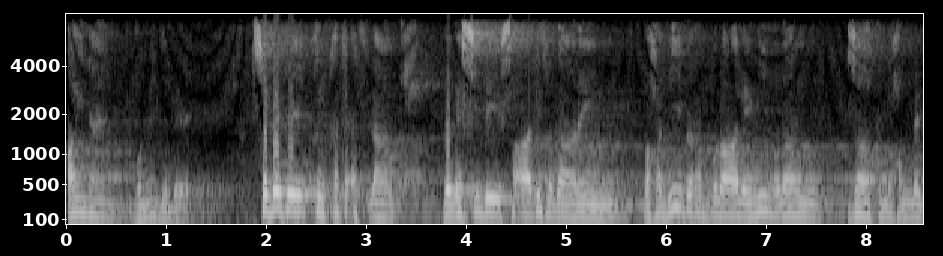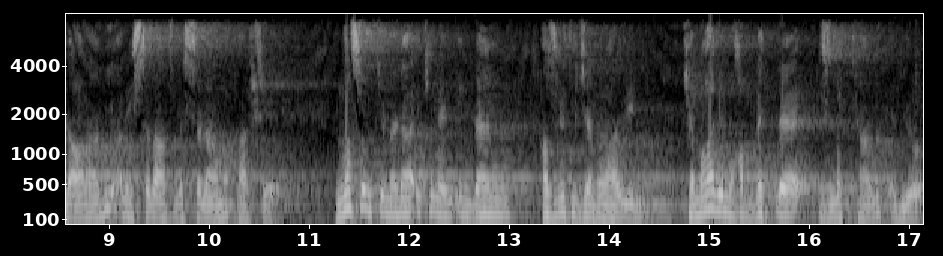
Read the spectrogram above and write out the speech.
Aynen bunun gibi. Sebebi hılkat-ı eflak ve vesile-i saadet-i dareyn ve Habib-i Rabbul Alemin olan Zat-ı Muhammed Arabi aleyhissalatü vesselama karşı nasıl ki melaike nev'inden Hazreti Cebrail kemal-i muhabbetle hizmetkarlık ediyor.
